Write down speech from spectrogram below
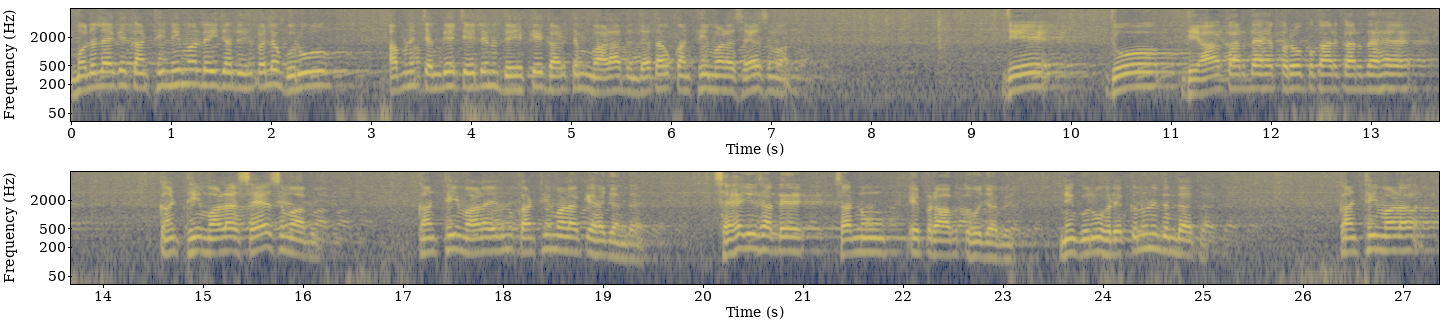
ਮੁੱਲ ਲੈ ਕੇ ਕਾਂਠੀ ਨਹੀਂ ਮੁੱਲ ਲਈ ਜਾਂਦੀ ਸੀ। ਪਹਿਲਾਂ ਗੁਰੂ ਆਪਣੇ ਚੰਗੇ ਚੇਲੇ ਨੂੰ ਦੇਖ ਕੇ ਗਲ 'ਚ ਮਾਲਾ ਦਿੰਦਾ ਤਾਂ ਉਹ ਕਾਂਠੀ ਮਾਲਾ ਸਹਿਜ ਸਮਾਵੇ। ਜੇ ਜੋ ਦਿਆ ਕਰਦਾ ਹੈ ਪਰੋਪਕਾਰ ਕਰਦਾ ਹੈ, ਕੰਠੀ ਮਾਲਾ ਸਹਿ ਸਮਾਵੇ। ਕੰਠੀ ਮਾਲਾ ਇਹਨੂੰ ਕੰਠੀ ਮਾਲਾ ਕਿਹਾ ਜਾਂਦਾ ਹੈ। ਸਹਿਜ ਹੀ ਸਾਡੇ, ਸਾਨੂੰ ਇਹ ਪ੍ਰਾਪਤ ਹੋ ਜਾਵੇ। ਨਹੀਂ, ਗੁਰੂ ਹਰ ਇੱਕ ਨੂੰ ਨਹੀਂ ਦਿੰਦਾ ਤਾਂ। ਕੰਠੀ ਮਾਲਾ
